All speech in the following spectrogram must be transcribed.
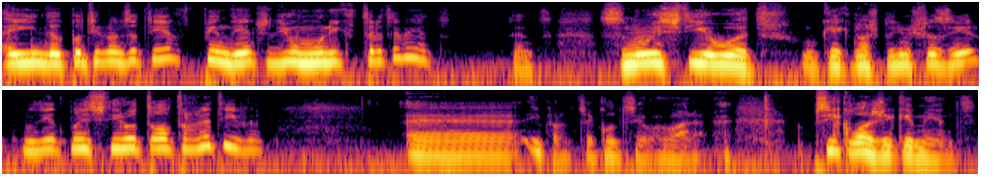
ainda continuamos a ter dependentes de um único tratamento. Portanto, se não existia outro, o que é que nós podíamos fazer? Mediante não existir outra alternativa. É, e pronto, aconteceu. Agora, psicologicamente,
